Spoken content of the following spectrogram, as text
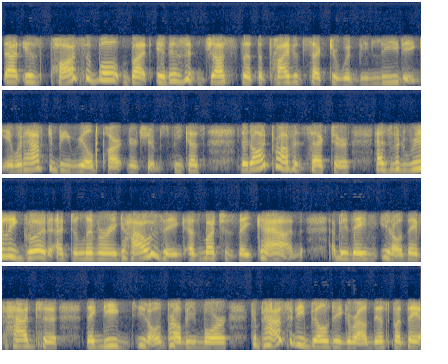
that is possible, but it isn't just that the private sector would be leading. It would have to be real partnerships because the nonprofit sector has been really good at delivering housing as much as they can. I mean, they've you know they've had to they need you know probably more capacity building around this, but they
